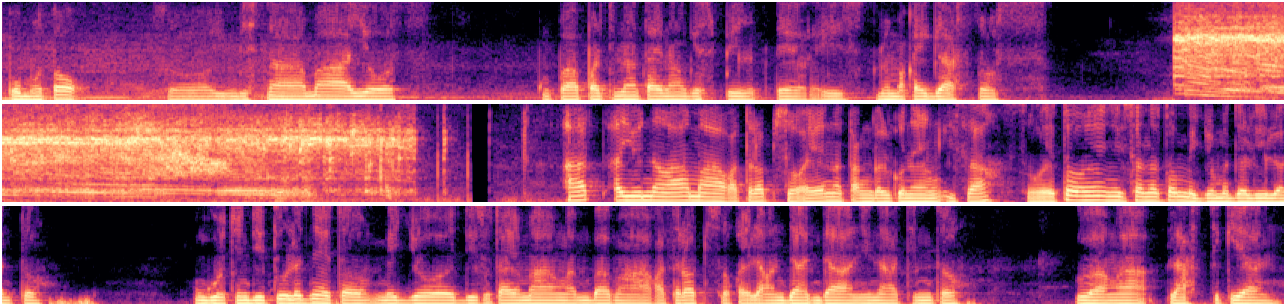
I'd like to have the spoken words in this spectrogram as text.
pumutok. So imbis na maayos, magpapalit lang tayo ng gas filter is lumaki gastos. At ayun na nga mga katrap. So ayan natanggal ko na yung isa. So ito yung isa na to medyo madali lang to. Hugutin di tulad nito, medyo dito tayo mangangamba mga katrap. So kailangan dahan-dahanin natin to. Gawa nga plastic yan.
